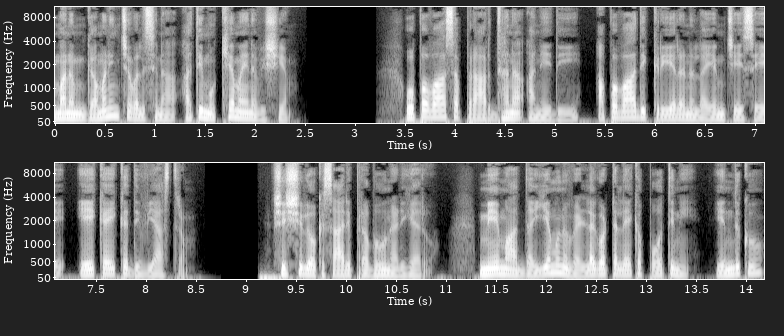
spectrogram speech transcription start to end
మనం గమనించవలసిన అతి ముఖ్యమైన విషయం. ఉపవాస ప్రార్థన అనేది అపవాది క్రియలను లయం చేసే ఏకైక దివ్యాస్త్రం. శిష్యులు ఒకసారి ప్రభువునడిగారు మేమా దయ్యమును వెళ్ళగొట్టలేకపోతిమి ఎందుకు?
